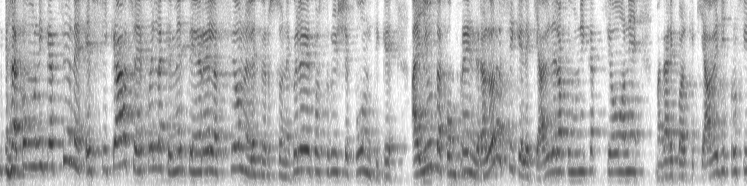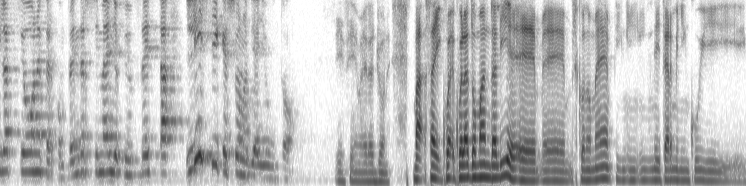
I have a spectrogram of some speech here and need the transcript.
la comunicazione efficace è quella che mette in relazione le persone, quella che costruisce ponti, che aiuta a comprendere. Allora sì che le chiavi della comunicazione, magari qualche chiave di profilazione per comprendersi meglio più in fretta, lì sì che sono di aiuto. Sì, sì, hai ragione. Ma sai, que- quella domanda lì è, è secondo me, in, in, nei termini in cui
